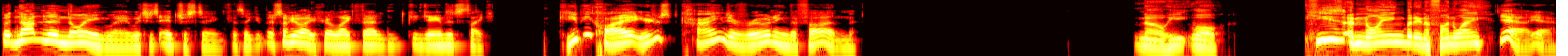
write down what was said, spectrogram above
But not in an annoying way, which is interesting because like there's some people like who are like that in, in games. It's just like, can you be quiet? You're just kind of ruining the fun. No, he well, he's annoying, but in a fun way. Yeah, yeah.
